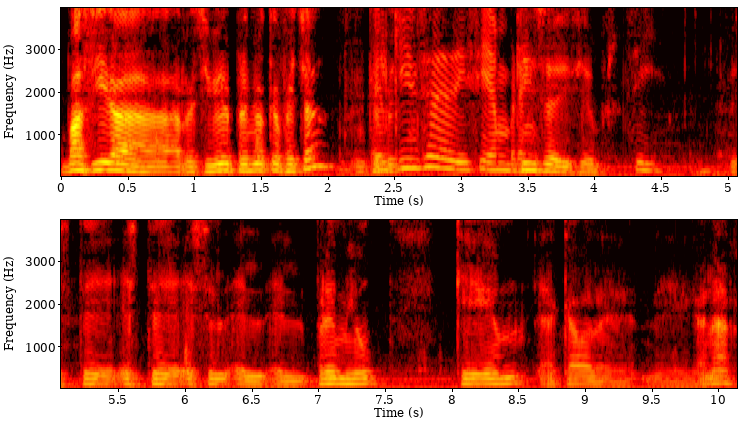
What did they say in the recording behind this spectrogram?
¿Vas a ir a, recibir el premio a qué fecha? ¿En qué El fecha? 15 de diciembre. 15 de diciembre. Sí. Este, este es el, el- el premio que acaba de, de ganar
